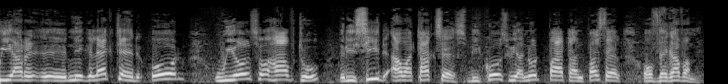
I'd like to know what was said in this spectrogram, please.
we are uh, neglected, or we also have to recede our taxes because we are not part and parcel of the government?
